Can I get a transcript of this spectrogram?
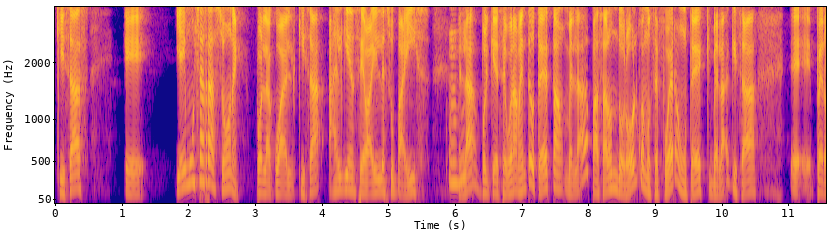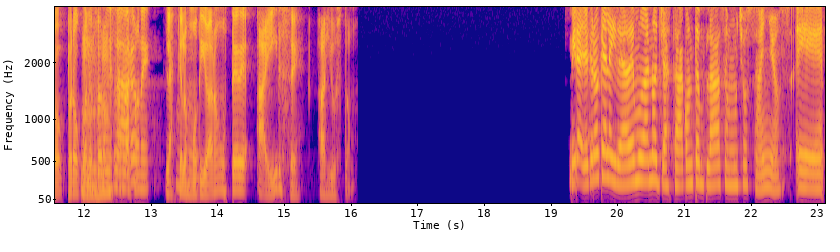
quizás, eh, y hay muchas razones por la cual quizá alguien se va a ir de su país, ¿verdad? Porque seguramente ustedes están, ¿verdad? Pasaron dolor cuando se fueron, ustedes, ¿verdad? Quizá, eh, pero, pero ¿cuáles fueron esas razones las que los motivaron a ustedes a irse a Houston? Mira, yo creo que la idea de mudarnos ya estaba contemplada hace muchos años. Eh,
